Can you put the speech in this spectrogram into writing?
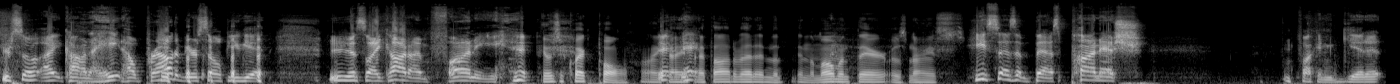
You're so I God, I hate how proud of yourself you get. You're just like God, I'm funny. It was a quick pull. Like Hey, hey. I, I thought of it in the in the moment there. It was nice. he says it best. Punish. Fucking get it.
